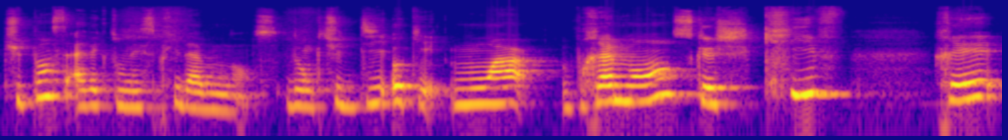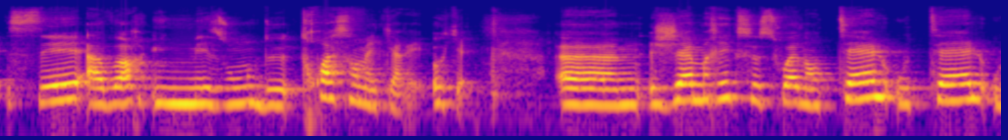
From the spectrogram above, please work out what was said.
Tu penses avec ton esprit d'abondance. Donc tu te dis ok moi vraiment ce que je kiffe c'est avoir une maison de 300 mètres carrés. Ok. Euh, j'aimerais que ce soit dans telle ou telle ou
